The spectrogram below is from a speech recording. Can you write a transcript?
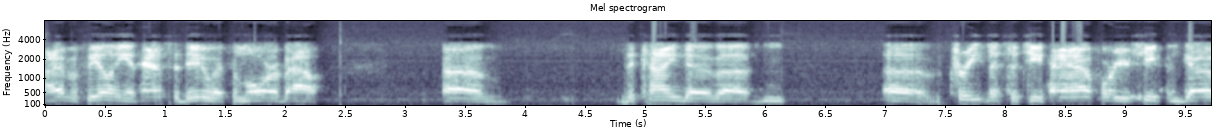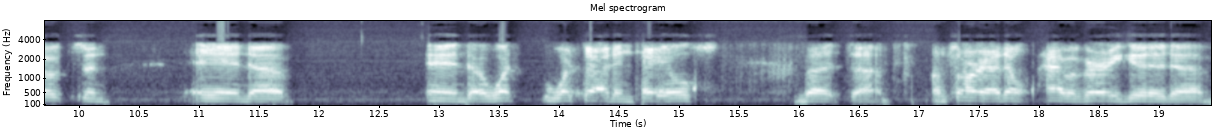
I have a feeling it has to do with more about um, the kind of uh, uh, treatments that you have for your sheep and goats, and and uh, and uh, what what that entails. But uh, I'm sorry, I don't have a very good uh,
